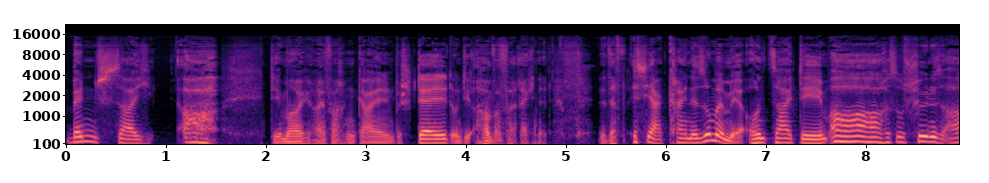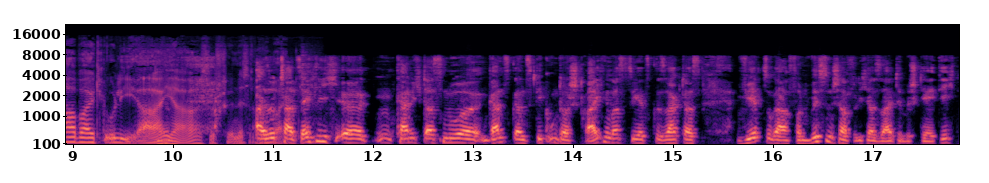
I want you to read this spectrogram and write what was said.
Mensch, sag ich, oh, dem habe ich einfach einen geilen bestellt und die haben wir verrechnet. Das ist ja keine Summe mehr. Und seitdem, ach, so schönes Arbeiten, Uli. Ja, ja, so schönes Arbeiten. Also tatsächlich äh, kann ich das nur ganz, ganz dick unterstreichen, was du jetzt gesagt hast. Wird sogar von wissenschaftlicher Seite bestätigt,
